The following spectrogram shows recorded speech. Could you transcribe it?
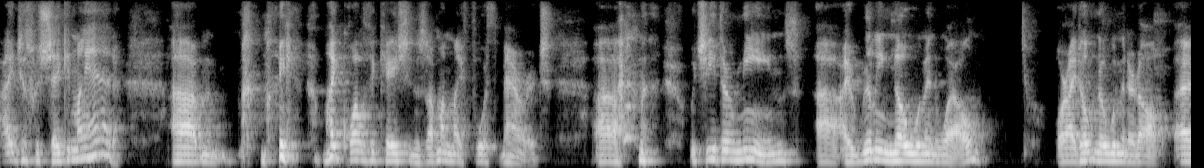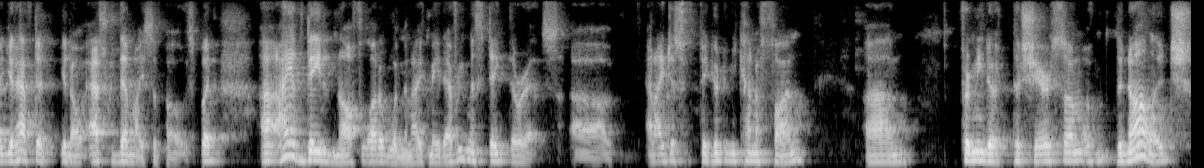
I just was shaking my head. Um, my, my qualifications. I'm on my fourth marriage, uh, which either means uh, I really know women well, or I don't know women at all. Uh, you'd have to, you know, ask them, I suppose. But uh, I have dated an awful lot of women. I've made every mistake there is, uh, and I just figured it'd be kind of fun. Um, for me to, to share some of the knowledge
